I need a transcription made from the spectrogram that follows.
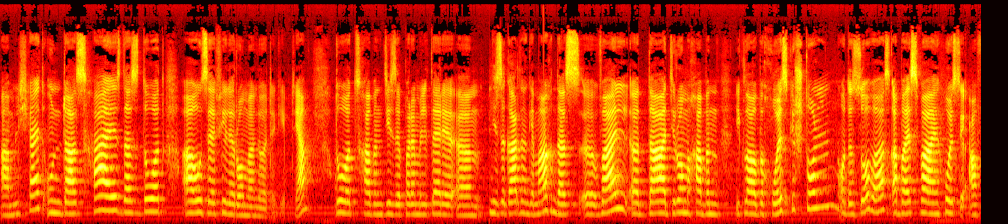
Armlichkeit und das heißt, dass dort auch sehr viele Roma-Leute gibt. Ja? Dort haben diese Paramilitäre äh, diese Garten gemacht, dass, äh, weil äh, da die Roma haben, ich glaube, Holz gestohlen oder sowas, aber es war ein Holz auf,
